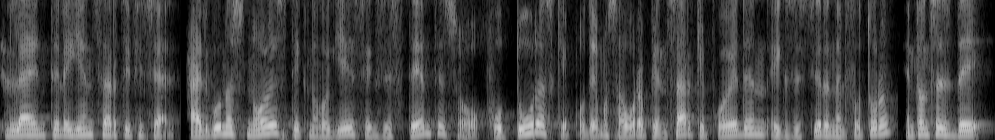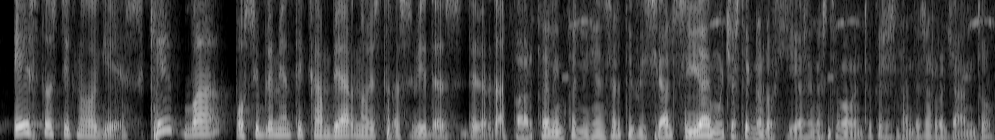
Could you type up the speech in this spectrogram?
la inteligencia artificial, ¿algunas nuevas tecnologías existentes o futuras que podemos ahora pensar que pueden existir en el futuro? Entonces, de estas tecnologías, ¿qué va posiblemente cambiar nuestras vidas de verdad? Parte de la inteligencia artificial, sí hay muchas tecnologías en este momento que se están desarrollando.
